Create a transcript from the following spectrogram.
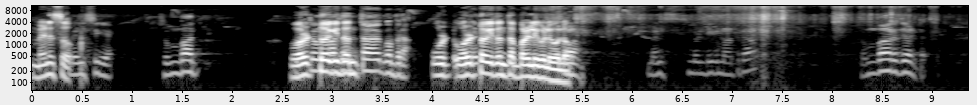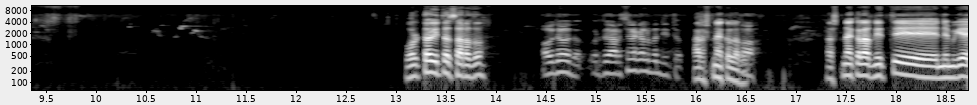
ಮೆಣಸು. ಮೆಣಸಿಗೆ. ತುಂಬಾ ಹೊರಟೋಗಿದ್ದಂಥ ಗೊಬ್ಬರ. ಹೊರ್ಟ್- ಹೊರಟೋಗಿದ್ದಂಥ ಬಳ್ಳಿಗಳು ಇವು ಮೆಣಸು ಬಳ್ಳಿಗೆ ಮಾತ್ರ ತುಂಬಾ ರಿಸಲ್ಟ್ ಹೊರಟೋಗಿತ್ತ ಸರ್ ಅದು? ಹೌದೌದು ಒಂದು ಅರ್ಶನ ಕಲರ್ ಬಂದಿತ್ತು. ಅರ್ಶಿನ ಕಲರ್ ಹಾ. ಅರ್ಶಿನ ಕಲರ್ ನಿತ್ತಿ ನಿಮಗೆ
